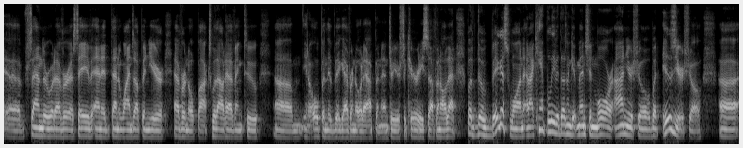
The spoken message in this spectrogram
uh, send or whatever, a save, and it then winds up in your Evernote box without having to, um, you know, open the big Evernote app and enter your security stuff and all that. But the biggest one, and I can't believe it doesn't get mentioned more on your show, but is your show. Uh,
